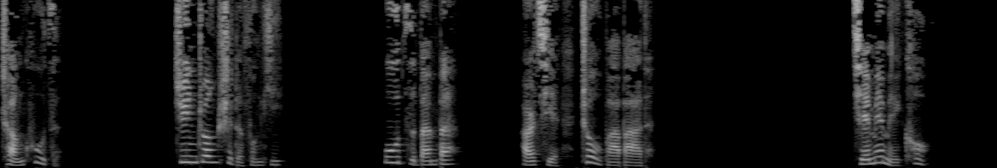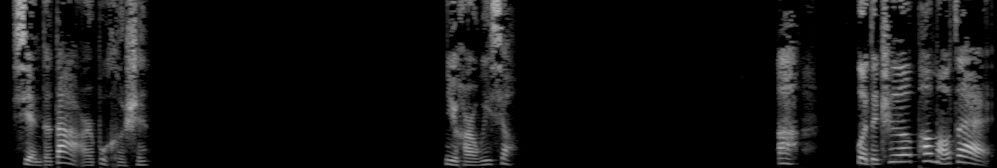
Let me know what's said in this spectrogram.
长裤子，军装式的风衣，污渍斑斑，而且皱巴巴的，前面没扣。显得大而不合身。女孩微笑。啊，我的车抛锚在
